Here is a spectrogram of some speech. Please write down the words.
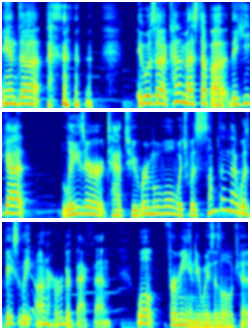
And uh, it was uh, kind of messed up. Uh, he got laser tattoo removal, which was something that was basically unheard of back then. Well, for me, anyways, as a little kid.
